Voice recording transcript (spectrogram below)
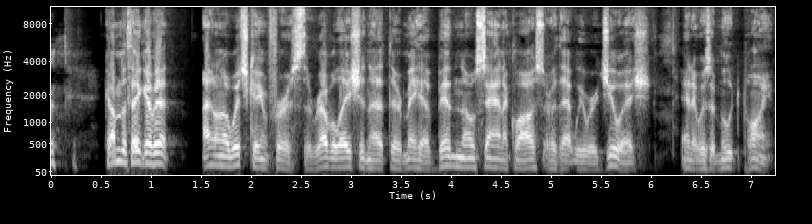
Come to think of it, I don't know which came first the revelation that there may have been no Santa Claus or that we were Jewish, and it was a moot point.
